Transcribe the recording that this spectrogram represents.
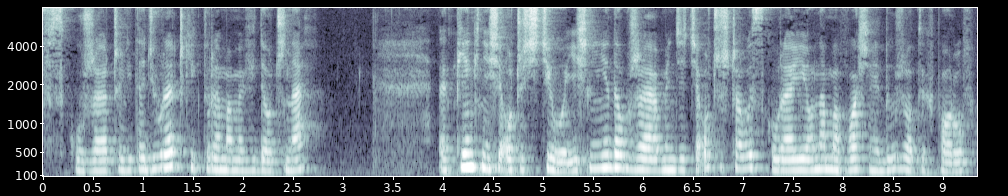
w skórze, czyli te dziureczki, które mamy widoczne, e, pięknie się oczyściły. Jeśli niedobrze będziecie oczyszczały skórę i ona ma właśnie dużo tych porów,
